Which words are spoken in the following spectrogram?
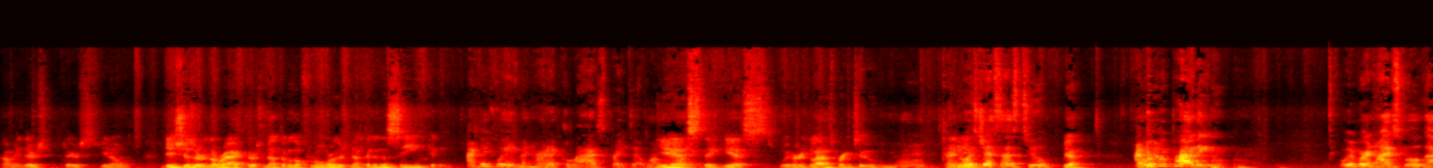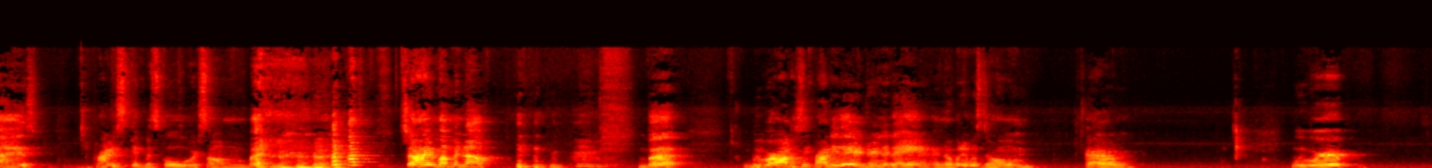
I mean, there's there's you know dishes are in the rack. There's nothing on the floor. There's nothing in the sink. And I think we even heard a glass break at one yes, point. they yes we heard a glass break too. Mhm. And And it was just us two. Yeah. And we were probably, we were in high school, guys. Probably skipping school or something. But sorry, mom and all. but we were honestly probably there during the day, and nobody was home. Um, we were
